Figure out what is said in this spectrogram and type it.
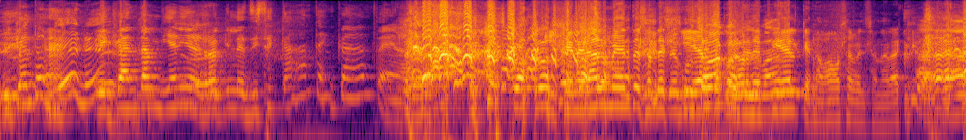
y cantan bien, Y ¿eh? cantan bien y el Rocky les dice, canten, canten. Y generalmente son de cierto color de piel que no vamos a mencionar aquí. Ah, claro,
